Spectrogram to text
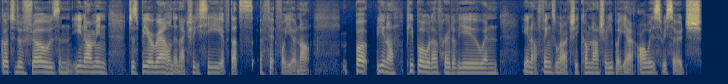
go to the shows and, you know what I mean? Just be around and actually see if that's a fit for you or not. But, you know, people would have heard of you and, you know, things will actually come naturally. But yeah, always research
